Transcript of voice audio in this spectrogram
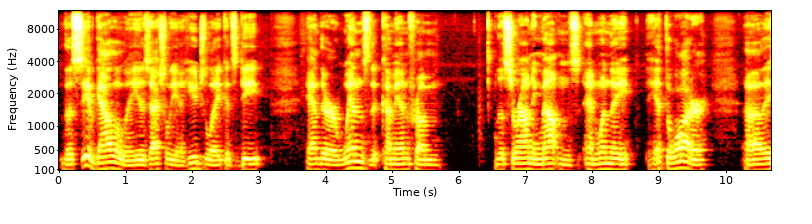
The Sea of Galilee is actually a huge lake, it's deep, and there are winds that come in from the surrounding mountains. And when they hit the water, uh, they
